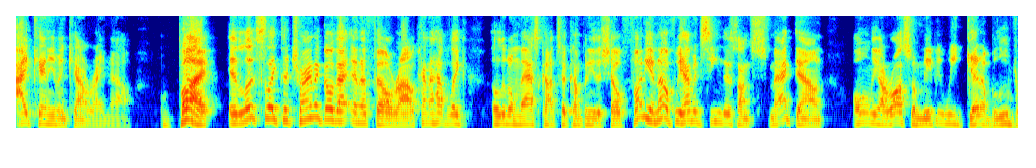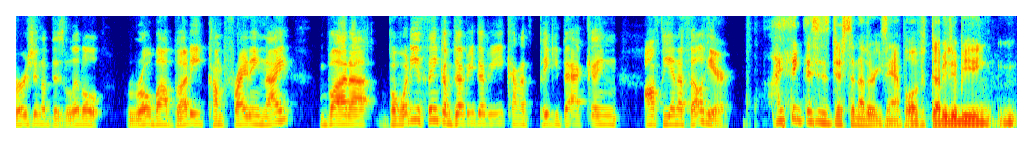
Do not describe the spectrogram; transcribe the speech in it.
I can't even count right now. But it looks like they're trying to go that NFL route, kind of have like a little mascot to accompany the show. Funny enough, we haven't seen this on SmackDown, only on Raw. So maybe we get a blue version of this little robot buddy come Friday night. But uh, but what do you think of WWE kind of piggybacking off the NFL here? I think this is just another example of WWE.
